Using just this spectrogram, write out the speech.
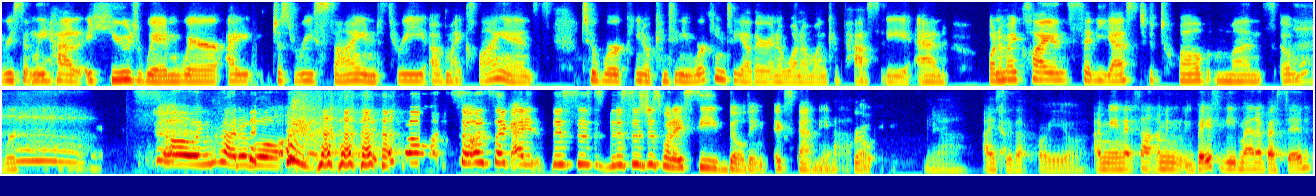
recently had a huge win where i just re-signed three of my clients to work you know continue working together in a one-on-one capacity. And one of my clients said yes to 12 months of work. So incredible. So, so, it's like i this is this is just what i see building expanding yeah. growing. Yeah I yeah. see that for you. I mean, it's not, I mean, basically, you've manifested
